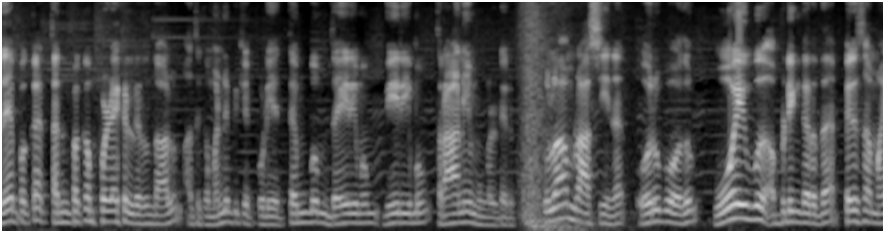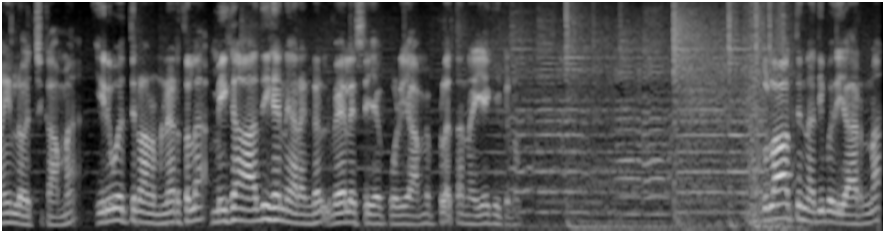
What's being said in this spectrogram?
அதே பக்கம் தன் பக்கம் பிழைகள் இருந்தாலும் அதுக்கு மன்னிப்பிக்கக்கூடிய தெம்பும் தைரியமும் வீரியமும் திராணியும் உங்கள்ட்ட இருக்கும். துலாம் ராசியினர் ஒருபோதும் ஓய்வு அப்படிங்கிறத பெருசாக மைண்டில் வச்சுக்காம இருபத்தி நாலு மணி நேரத்தில் மிக அதிக நேரங்கள் வேலை செய்யக்கூடிய அமைப்பில் தன்னை இயக்கிக்கணும். துலாத்தின் அதிபதி யாருன்னா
